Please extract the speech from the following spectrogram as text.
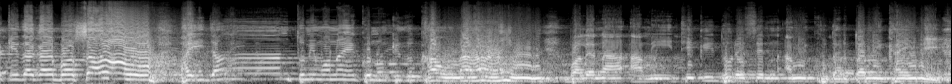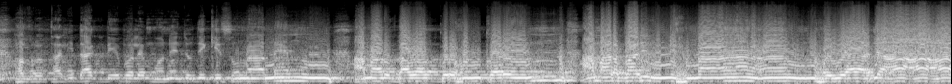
একই জায়গায় বসাও। ভাই জান তুমি মনে হয় কোনো কিছু খাও নাই? বলে, না, আমি ঠিকই ধরেছেন, আমি ক্ষুধার তো আমি খাইনি। হজরত আলী ডাক দিয়ে বলে, মনে যদি কিছু না নেন, আমার দাওয়াত গ্রহণ করেন, আমার বাড়ির মেহমান হইয়া যান।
